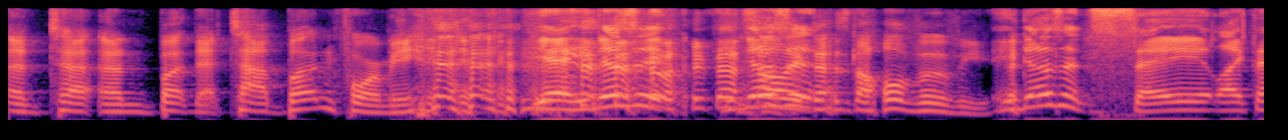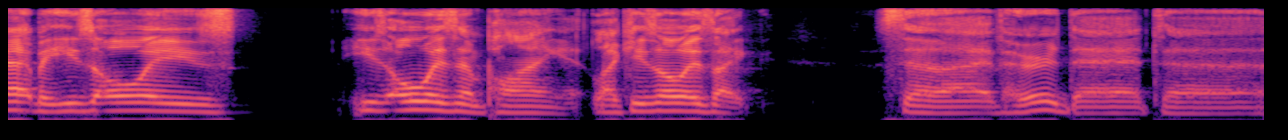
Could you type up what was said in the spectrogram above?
unt- unbutton that top button for me. Yeah, he doesn't- he That's all he doesn't- does the whole movie. he doesn't say it like that, but he's always he's always implying it. Like he's always like, so I've heard that uh,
